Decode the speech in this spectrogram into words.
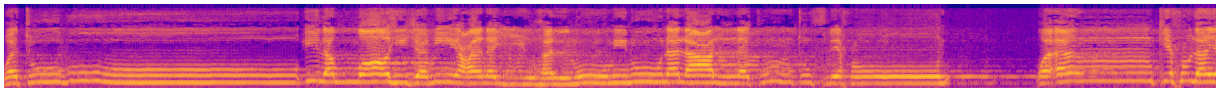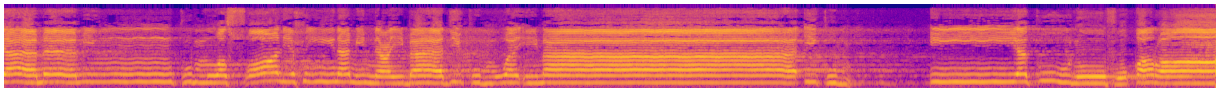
وتوبوا إلى الله جميعا أيها المؤمنون لعلكم تفلحون. وأنكحوا الأيام منكم والصالحين من عبادكم وإمائكم إن يكونوا فقراء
